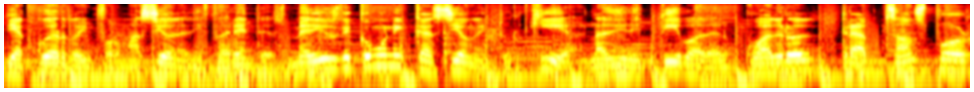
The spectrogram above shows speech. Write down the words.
De acuerdo a información de diferentes medios de comunicación en Turquía, la directiva del cuadro Trabzonspor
